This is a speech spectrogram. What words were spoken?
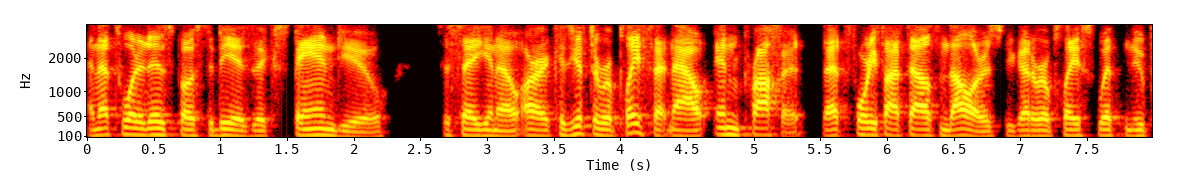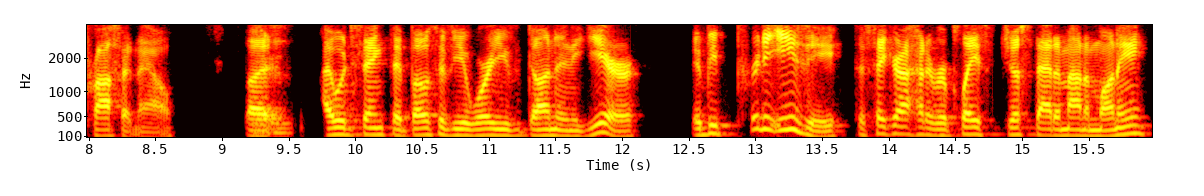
And that's what it is supposed to be is expand you to say, you know, all right, because you have to replace that now in profit. That $45,000 you got to replace with new profit now. But mm-hmm. I would think that both of you, where you've done in a year, it'd be pretty easy to figure out how to replace just that amount of money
